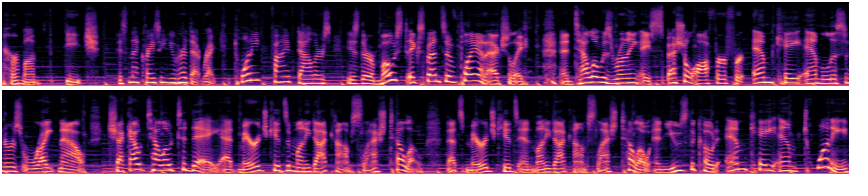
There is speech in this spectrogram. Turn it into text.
per month each. Isn't that crazy? You heard that right. $25 is their most expensive plan, actually. And Tello is running a special offer for MKM listeners right now. Check out Tello today at marriagekidsandmoney.com slash Tello. That's marriagekidsandmoney.com slash Tello and use the code MKM20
